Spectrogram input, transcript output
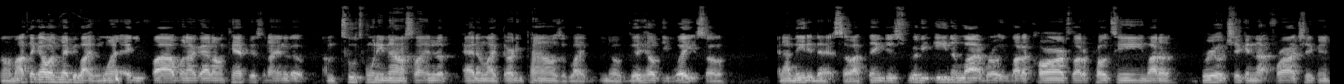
Um, I think I was maybe like 185 when I got on campus, and I ended up I'm 220 now, so I ended up adding like 30 pounds of like you know good healthy weight. So and I needed that. So I think just really eating a lot, bro. A lot of carbs, a lot of protein, a lot of grilled chicken, not fried chicken,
